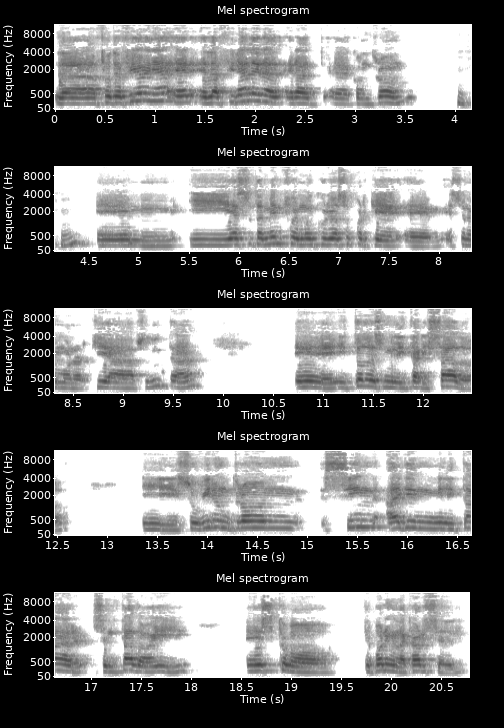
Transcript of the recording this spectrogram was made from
La fotografía final, la final era, era eh, con drone. Em, y eso también fue muy curioso porque em, es una monarquía absoluta eh, y todo es militarizado. Y subir un dron sin alguien militar sentado ahí es como te ponen en la cárcel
